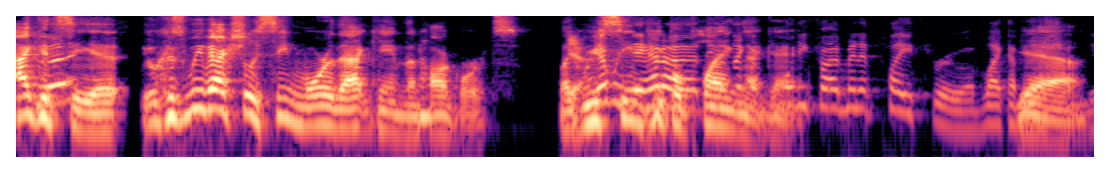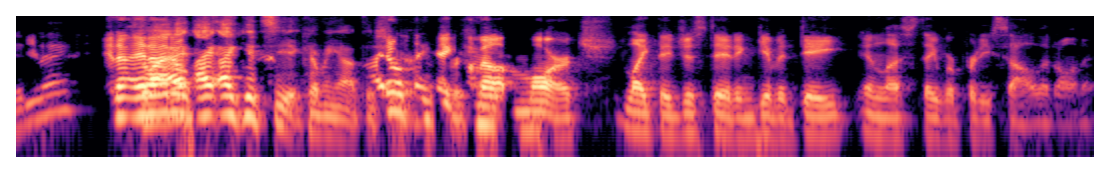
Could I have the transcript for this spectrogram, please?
I could see it because we've actually seen more of that game than Hogwarts. Like yeah. we've yeah, seen people a, playing like that game. Forty-five minute playthrough of like a yeah. mission, didn't they? And, and so I, don't, I, I, could see it coming out. This I don't year, think they come sure. out in March like they just did and give a date unless they were pretty solid on it.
